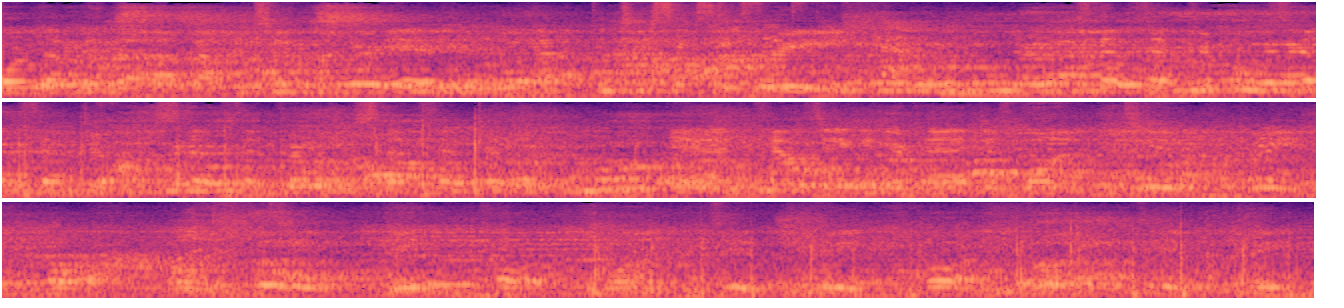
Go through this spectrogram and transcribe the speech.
warmed up with uh, about 200 and we got up to 263. Yeah. Step, step, triple, step, step, triple, step, Uh,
